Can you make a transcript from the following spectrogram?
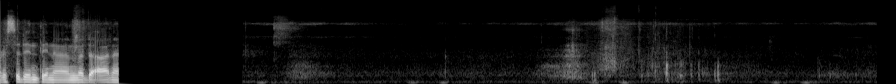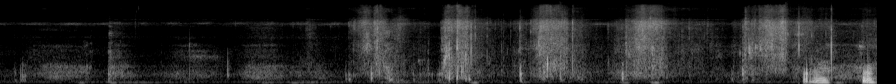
residente na nadaanan So, oh.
